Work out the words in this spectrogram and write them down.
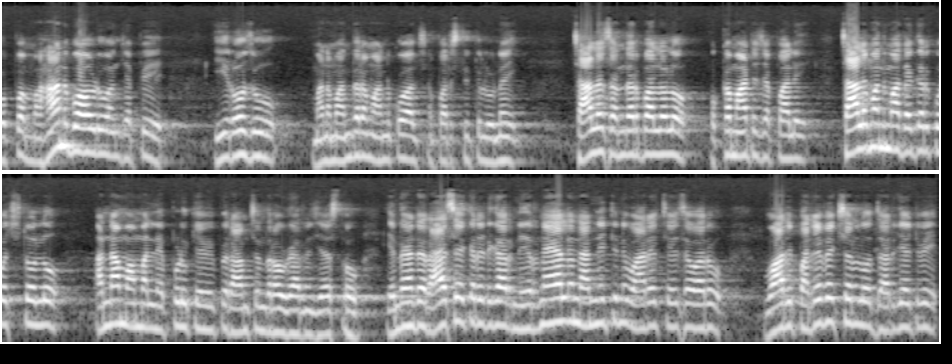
గొప్ప మహానుభావుడు అని చెప్పి ఈరోజు మనమందరం అనుకోవాల్సిన పరిస్థితులు ఉన్నాయి. చాలా సందర్భాలలో ఒక్క మాట చెప్పాలి. చాలామంది మా దగ్గరకు వచ్చేటోళ్ళు అన్న మమ్మల్ని ఎప్పుడు కేవీపీ రామచంద్రరావు గారిని చేస్తావు? ఎందుకంటే రాజశేఖర రెడ్డి గారి నిర్ణయాలను అన్నిటిని వారే చేసేవారు. వారి పర్యవేక్షణలో జరిగేటివి.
